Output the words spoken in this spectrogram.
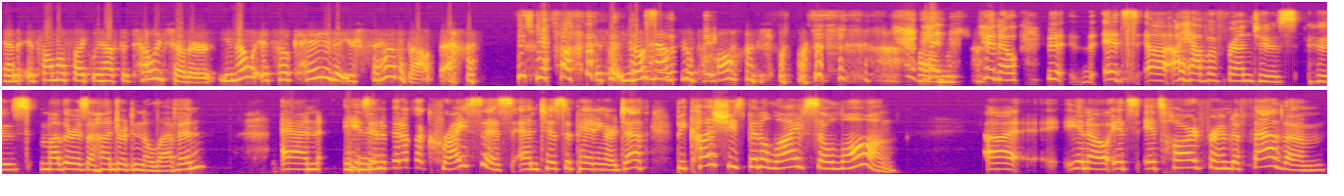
And it's almost like we have to tell each other, you know, it's okay that you're sad about that. yeah, it's, you don't have to apologize. and um, you know, it's. Uh, I have a friend whose whose mother is 111, and he's mm-hmm. in a bit of a crisis, anticipating her death because she's been alive so long. Uh, you know, it's it's hard for him to fathom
